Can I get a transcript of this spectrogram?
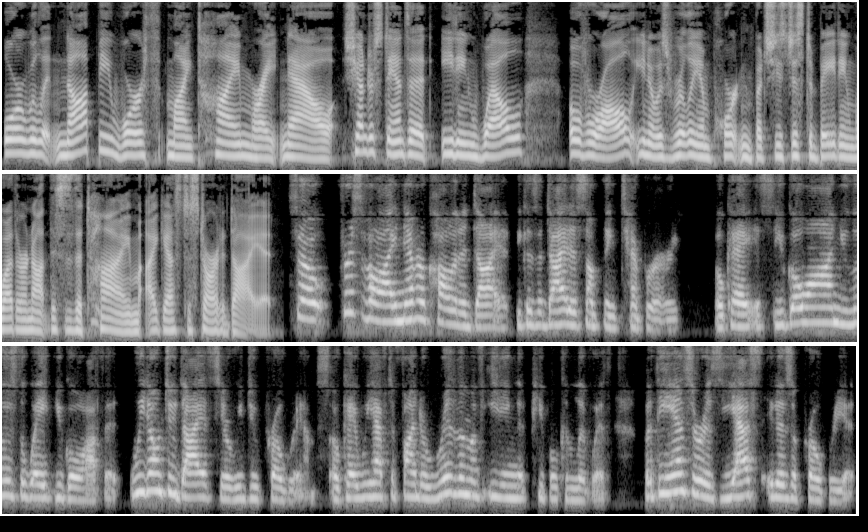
Or will it not be worth my time right now? She understands that eating well overall, you know, is really important, but she's just debating whether or not this is the time, I guess, to start a diet. So, first of all, I never call it a diet because a diet is something temporary. Okay. It's you go on, you lose the weight, you go off it. We don't do diets here, we do programs. Okay. We have to find a rhythm of eating that people can live with. But the answer is yes, it is appropriate.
